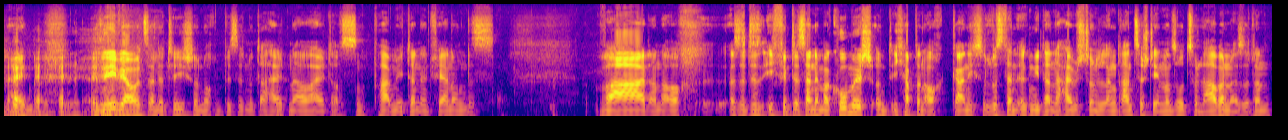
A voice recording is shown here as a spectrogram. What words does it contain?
Nein, okay. Nee, wir haben uns dann natürlich schon noch ein bisschen unterhalten, aber halt aus ein paar Metern Entfernung. Das war dann auch, also das, ich finde das dann immer komisch und ich habe dann auch gar nicht so Lust, dann irgendwie dann eine halbe Stunde lang dran zu stehen und so zu labern. Also dann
